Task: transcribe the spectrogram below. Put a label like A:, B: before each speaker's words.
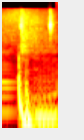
A: you.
